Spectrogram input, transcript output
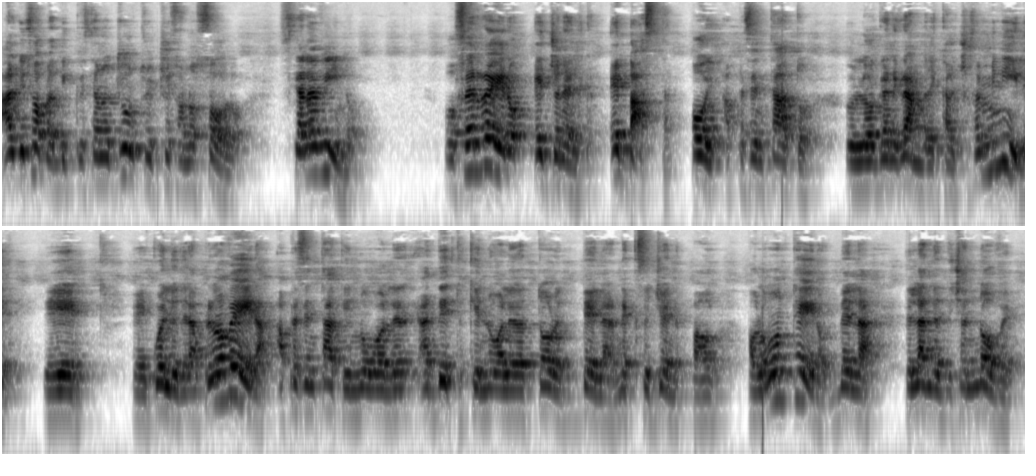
Al di sopra di Cristiano Giuntoli ci sono solo Scanavino, Ferrero e Gianelka e basta. Poi ha presentato l'organigramma del calcio femminile e, e, quello della primavera, ha presentato il nuovo ha detto che il nuovo allenatore della Next Gen Paolo, Paolo Montero, della, dell'Under 19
